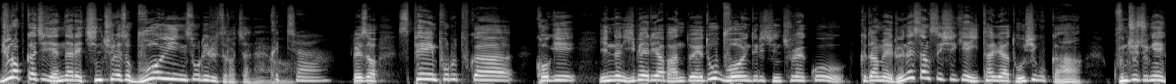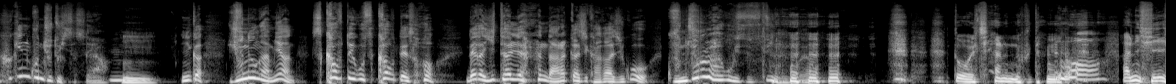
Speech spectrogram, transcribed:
유럽까지 옛날에 진출해서 무어인 소리를 들었잖아요. 그쵸. 그래서 스페인, 포르투갈 거기 있는 이베리아 반도에도 무어인들이 진출했고 그다음에 르네상스 시기의 이탈리아 도시국가 군주 중에 흑인 군주도 있었어요. 음. 음. 그러니까 유능하면 스카웃되고 스카웃돼서 내가 이탈리아라는 나라까지 가가지고 군주를 하고 있을 수도 있는 거예요. 또 옳지 않은 농담이. 뭐 아니 이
